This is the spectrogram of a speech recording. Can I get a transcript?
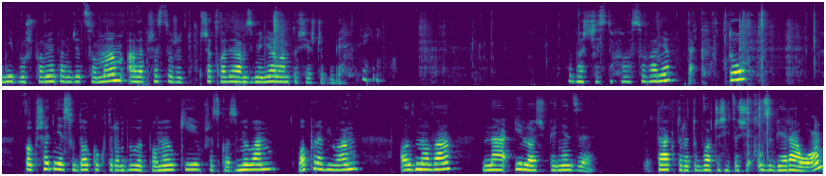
Niby już pamiętam, gdzie co mam, ale przez to, że przekładałam, zmieniałam, to się jeszcze gubię. Zobaczcie, z to hałasowanie. Tak, tu poprzednie sudoku, którym były pomyłki, wszystko zmyłam, poprawiłam od nowa na ilość pieniędzy, ta, które tu była wcześniej, co się uzbierało.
